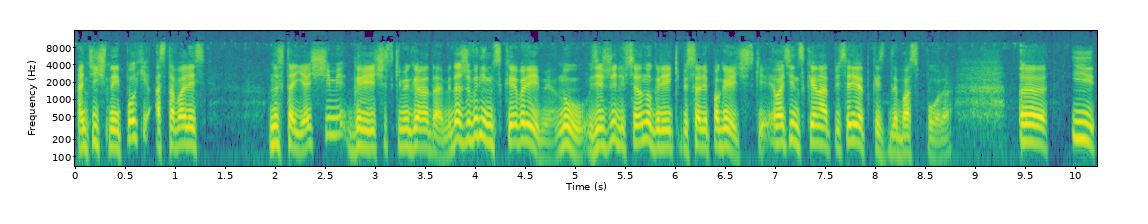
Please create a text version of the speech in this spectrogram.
античной эпохи оставались настоящими греческими городами. Даже в римское время. Ну, здесь жили все равно греки, писали по-гречески. Латинская надпись – редкость для Боспора. Э, и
